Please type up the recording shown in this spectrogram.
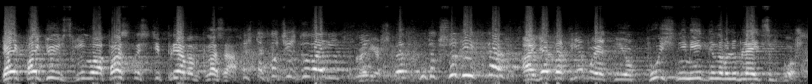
Я и пойду и взгляну опасности прямо в глаза. Ты что, хочешь говорить? Конечно. Ну так что ты и скажешь? А я потребую от нее, пусть немедленно влюбляется в Гошку.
